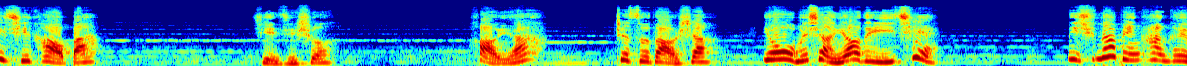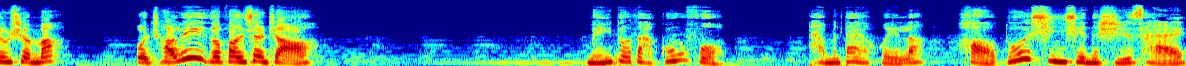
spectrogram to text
一起烤吧。”姐姐说：“好呀，这座岛上有我们想要的一切。你去那边看看有什么，我朝另一个方向找。”没多大功夫，他们带回了好多新鲜的食材。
